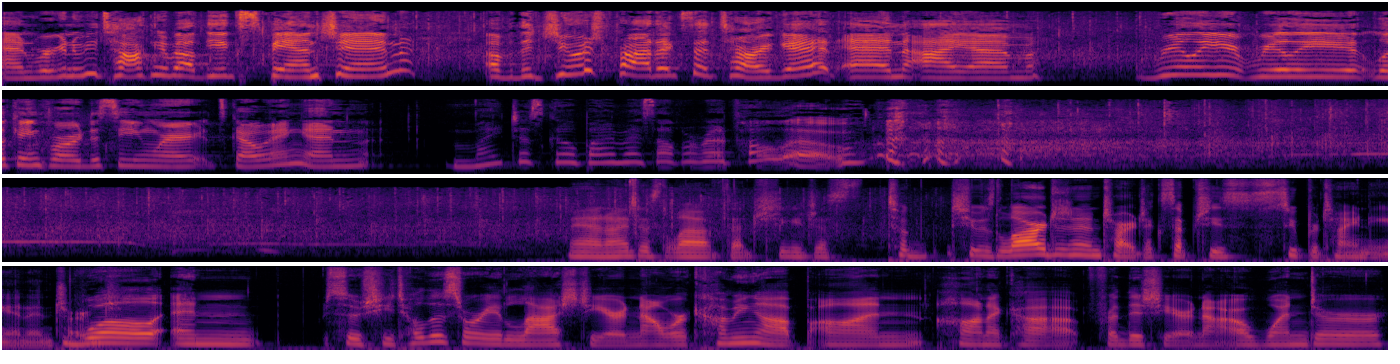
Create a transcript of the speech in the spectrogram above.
and we're going to be talking about the expansion of the Jewish products at Target. And I am really, really looking forward to seeing where it's going, and might just go buy myself a red polo. Man, I just love that she just took. She was large and in charge, except she's super tiny and in charge. Well, and so she told the story last year. Now we're coming up on Hanukkah for this year. Now I wonder,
